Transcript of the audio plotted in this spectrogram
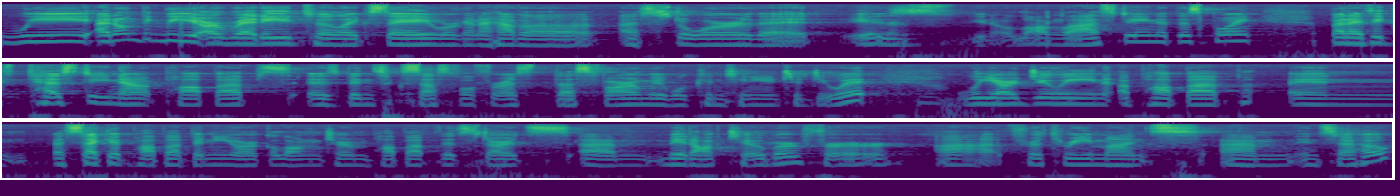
we, I don't think we are ready to like say we're going to have a, a store that is you know long lasting at this point. But I think testing out pop-ups has been successful for us thus far, and we will continue to do it. We are doing a pop-up in a second pop-up in New York, a long-term pop-up that starts um, mid-October for uh, for three months um, in Soho,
